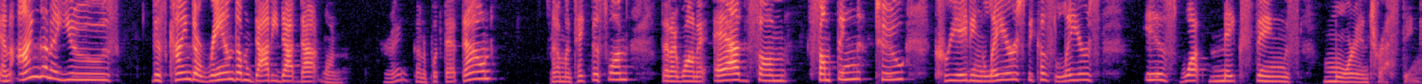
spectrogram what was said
And I'm going to use this kind of random dotty dot dot one. All right. Going to put that down. I'm going to take this one that I want to add some something to creating layers because layers is what makes things more interesting.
